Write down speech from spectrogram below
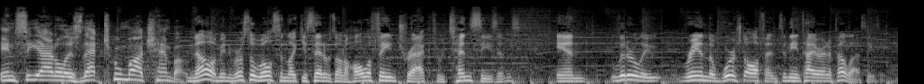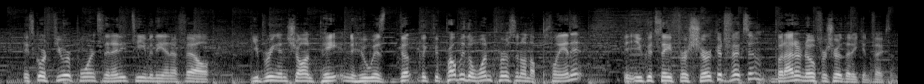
in Seattle. Is that too much, Hembo? No, I mean Russell Wilson, like you said, was on a Hall of Fame track through ten seasons and literally ran the worst offense in the entire NFL last season. They scored fewer points than any team in the NFL. You bring in Sean Payton, who is the, the, probably the one person on the planet that you could say for sure could fix him, but I don't know for sure that he can fix him.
